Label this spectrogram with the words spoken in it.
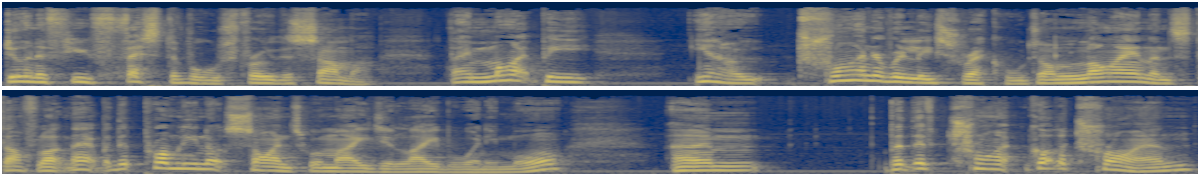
doing a few festivals through the summer. They might be, you know, trying to release records online and stuff like that. But they're probably not signed to a major label anymore. Um, but they've tried got to try and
